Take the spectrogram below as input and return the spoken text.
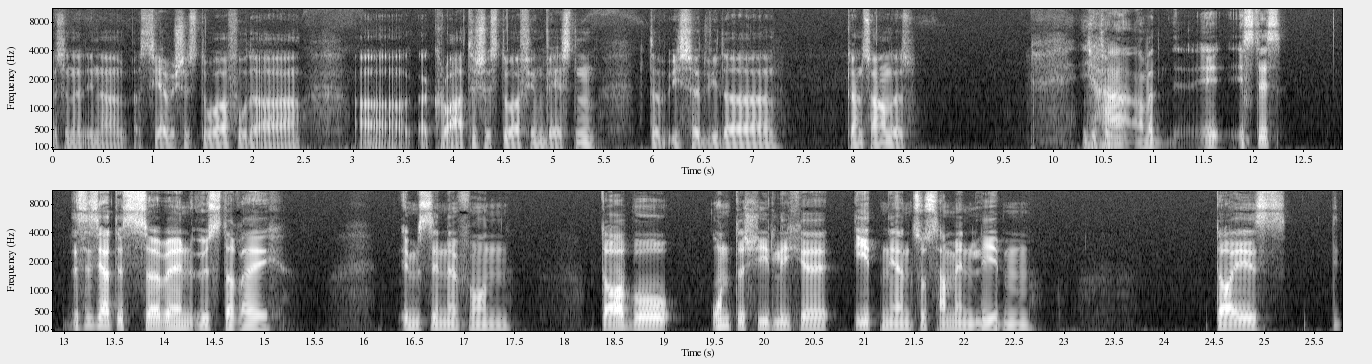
also nicht in ein, ein serbisches Dorf oder ein, ein, ein kroatisches Dorf im Westen, da ist halt wieder ganz anders. Ja, aber äh, ist das, das ist ja dasselbe in Österreich im Sinne von da, wo unterschiedliche Ethnien zusammenleben, da ist die,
